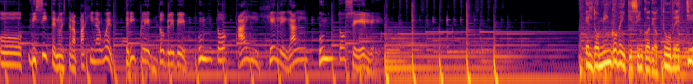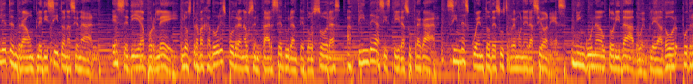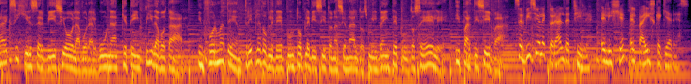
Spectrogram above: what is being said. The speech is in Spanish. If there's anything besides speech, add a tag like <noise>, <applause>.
o visite nuestra página web www.aiglegal.cl. El domingo 25 de octubre, Chile tendrá un plebiscito nacional. Ese día, por ley, los trabajadores podrán ausentarse durante dos horas a fin de asistir a sufragar, sin descuento de sus remuneraciones. Ninguna autoridad o empleador podrá exigir servicio o labor alguna que te impida votar. Infórmate en www.plebiscitonacional2020.cl y participa. Servicio Electoral de Chile. Elige el país que quieres.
